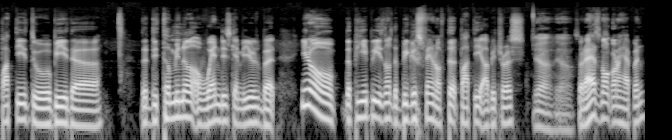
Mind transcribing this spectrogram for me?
party to be the the determiner of when this can be used, but you know the PAP is not the biggest fan of third party arbiters, Yeah, yeah. so that's not gonna happen.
